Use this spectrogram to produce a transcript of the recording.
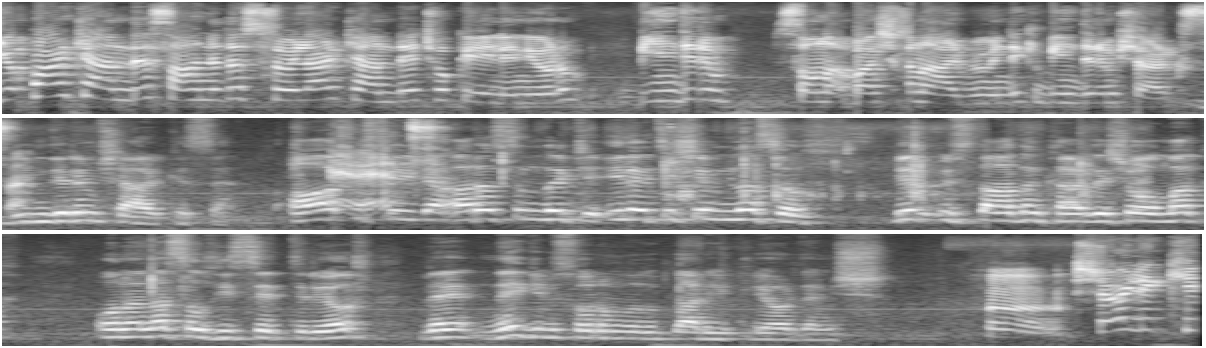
yaparken de sahnede söylerken de çok eğleniyorum. Bindirim son başkan albümündeki Bindirim şarkısı. Bindirim şarkısı. Abisiyle Evet. arasındaki iletişim nasıl? Bir üstadın kardeşi olmak ona nasıl hissettiriyor ve ne gibi sorumluluklar yüklüyor demiş. Hmm. Şöyle ki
